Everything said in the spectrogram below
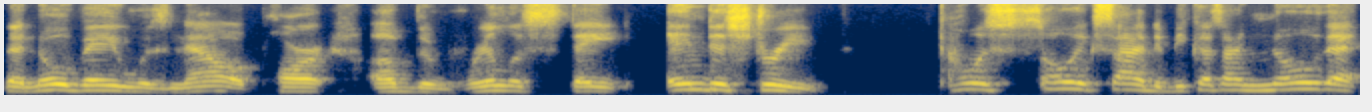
that Novae was now a part of the real estate industry. I was so excited because I know that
